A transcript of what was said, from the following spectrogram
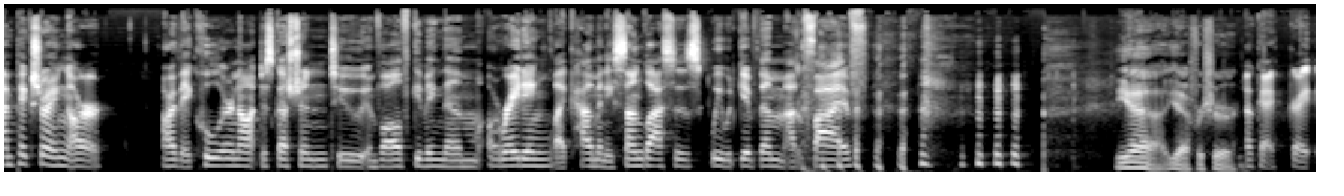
I'm picturing our are they cool or not discussion to involve giving them a rating, like how many sunglasses we would give them out of five. Yeah, yeah, for sure. okay, great.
